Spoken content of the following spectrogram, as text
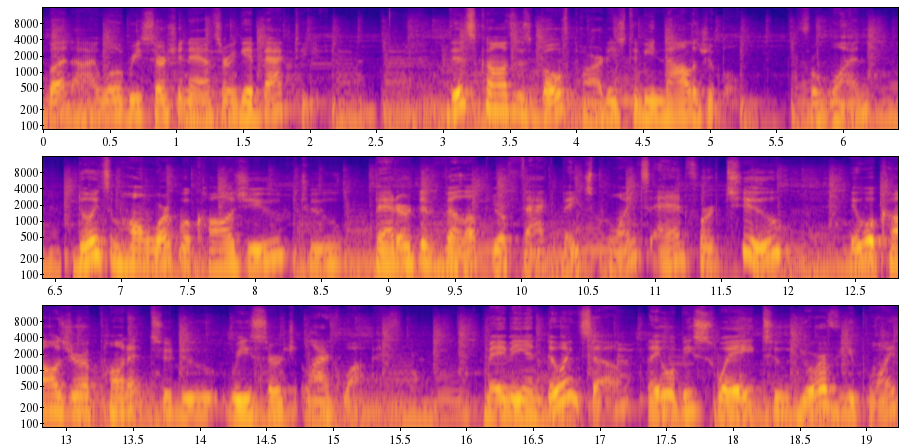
but I will research an answer and get back to you. This causes both parties to be knowledgeable. For one, doing some homework will cause you to better develop your fact based points, and for two, it will cause your opponent to do research likewise. Maybe in doing so, they will be swayed to your viewpoint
